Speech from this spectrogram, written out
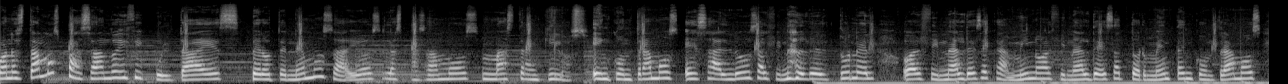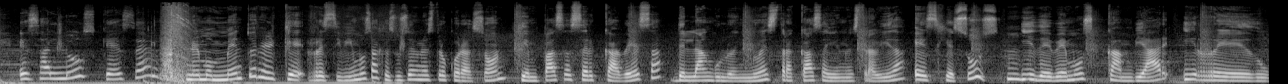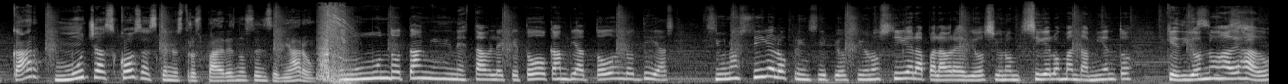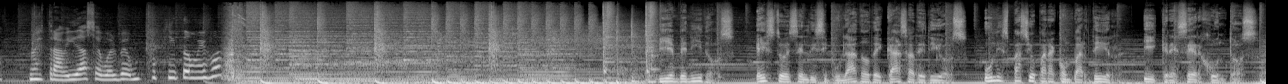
Cuando estamos pasando dificultades, pero tenemos a Dios, las pasamos más tranquilos. Encontramos esa luz al final del túnel o al final de ese camino, al final de esa tormenta, encontramos esa luz que es Él. En el momento en el que recibimos a Jesús en nuestro corazón, quien pasa a ser cabeza del ángulo en nuestra casa y en nuestra vida, es Jesús. Y debemos cambiar y reeducar muchas cosas que nuestros padres nos enseñaron. En un mundo tan inestable, que todo cambia todos los días, si uno sigue los principios, si uno sigue la palabra de Dios, si uno sigue los mandamientos que Dios nos ha dejado, nuestra vida se vuelve un poquito mejor. Bienvenidos. Esto es el Discipulado de Casa de Dios, un espacio para compartir y crecer juntos.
